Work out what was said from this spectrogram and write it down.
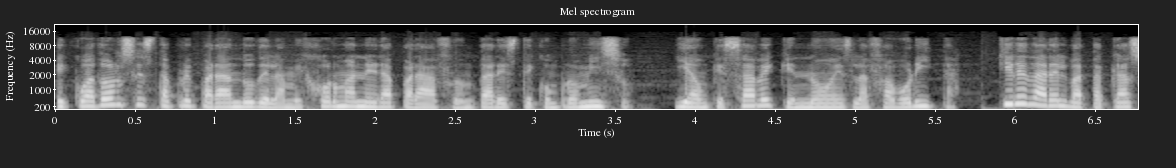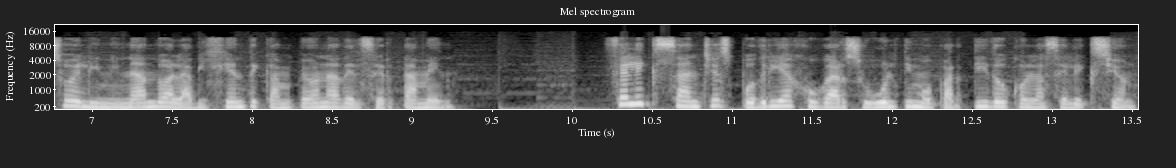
Ecuador se está preparando de la mejor manera para afrontar este compromiso, y aunque sabe que no es la favorita, quiere dar el batacazo eliminando a la vigente campeona del certamen. Félix Sánchez podría jugar su último partido con la selección,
